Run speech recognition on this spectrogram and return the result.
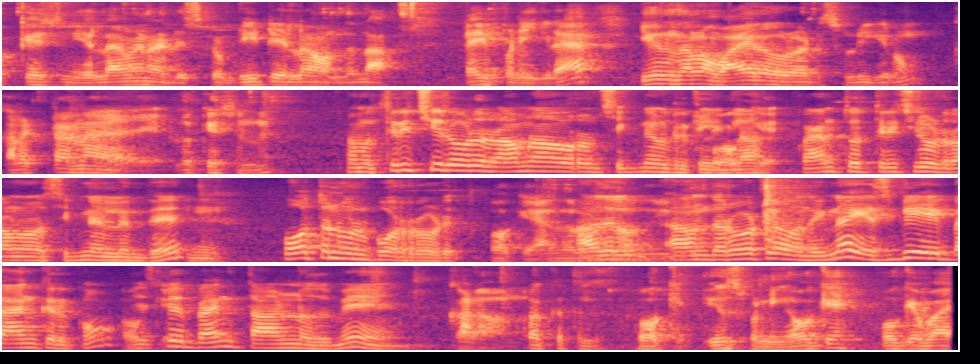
லொக்கேஷன் எல்லாமே நான் டிஸ்கிரிப் டீட்டெயிலாக வந்து நான் டைப் பண்ணிக்கிறேன். இருந்தாலும் வாயில் ஒரு வாட்டி சொல்லிக்கிறோம் கரெக்டான லொக்கேஷனு நம்ம திருச்சி ரோடு ராமநாதபுரம் சிக்னல் இருக்கு இல்லைங்களா. கோயம்புத்தூர் திருச்சி ரோடு ராமநாதபுரம் சிக்னல்லேருந்து போத்தனூர் போகிற ரோடு ஓகே அந்த அதில் அந்த ரோட்டில் வந்தீங்கன்னா எஸ்பிஐ பேங்க் இருக்கும். எஸ்பிஐ பேங்க் தாண்டினதுமே கடை பக்கத்தில். ஓகே யூஸ் பண்ணிங்க ஓகே ஓகே பாய்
